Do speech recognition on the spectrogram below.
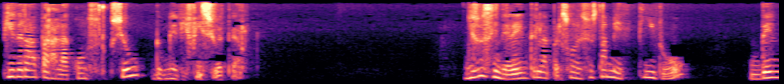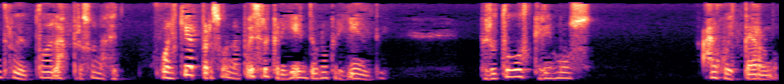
piedra para la construcción de un edificio eterno. Y eso es inherente a la persona, eso está metido dentro de todas las personas, de cualquier persona, puede ser creyente o no creyente, pero todos queremos algo eterno,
